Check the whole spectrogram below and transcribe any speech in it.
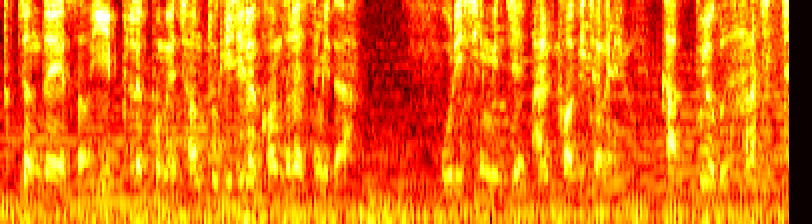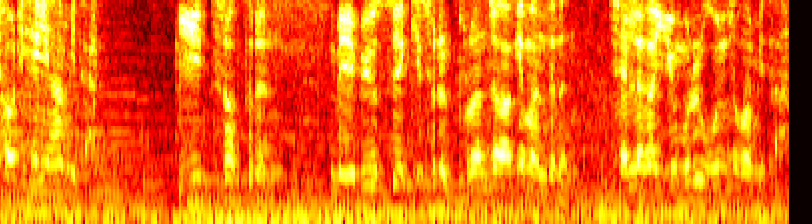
특전대에서 이 플랫폼에 전투 기지를 건설했습니다. 우리 식민지에 발포하기 전에 각 구역을 하나씩 처리해야 합니다. 이 트럭들은 메비우스의 기술을 불안정하게 만드는 젤라가 유물을 운송합니다.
